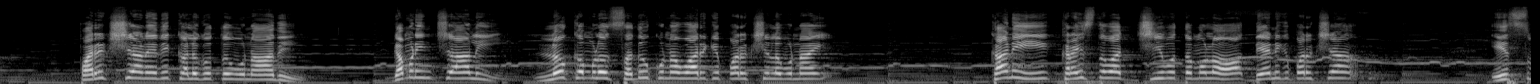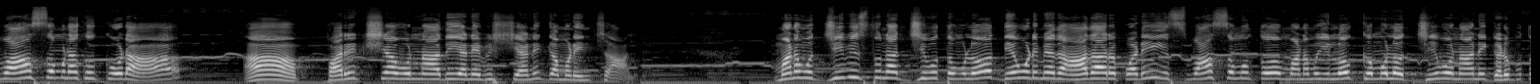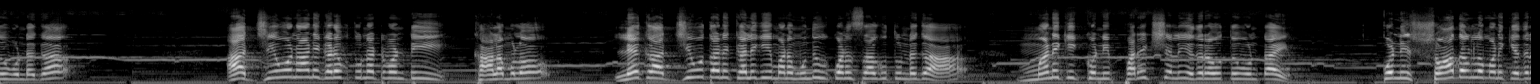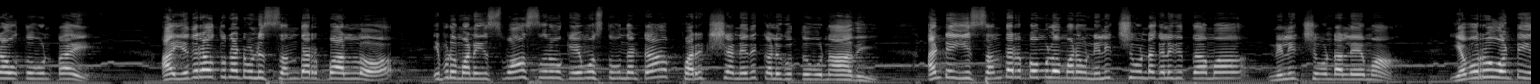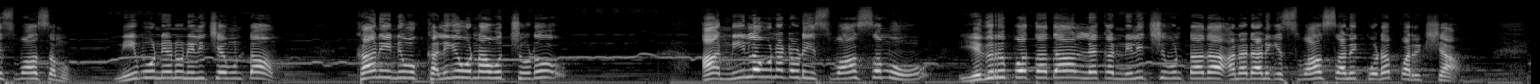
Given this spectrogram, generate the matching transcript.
పరీక్ష అనేది కలుగుతూ ఉన్నది. గమనించాలి. లోకంలో చదువుకున్న వారికి పరీక్షలు ఉన్నాయి. కానీ క్రైస్తవ జీవితంలో దేనికి పరీక్ష? విశ్వాసమునకు కూడా పరీక్ష ఉన్నది అనే విషయాన్ని గమనించాలి. మనము జీవిస్తున్న జీవితంలో దేవుడి మీద ఆధారపడి శ్వాసముతో మనము ఈ లోకములో జీవనాన్ని గడుపుతూ ఉండగా ఆ జీవనాన్ని గడుపుతున్నటువంటి కాలములో లేక జీవితాన్ని కలిగి మనం ముందుకు కొనసాగుతుండగా మనకి కొన్ని పరీక్షలు ఎదురవుతూ ఉంటాయి. కొన్ని శోధనలు మనకి ఎదురవుతూ ఉంటాయి. ఆ ఎదురవుతున్నటువంటి సందర్భాల్లో ఇప్పుడు మన విశ్వాసంకి ఏమొస్తుందంట? పరీక్ష అనేది కలుగుతూ ఉన్నది. అంటే ఈ సందర్భంలో మనం నిలిచి ఉండగలుగుతామా? నిలిచి ఉండలేమా? ఎవరు అంటే విశ్వాసము నీవు నేను నిలిచే ఉంటాం. కానీ నువ్వు కలిగి ఉన్నావు చూడు. ఆ నీలో ఉన్నటువంటి శ్వాసము ఎగిరిపోతుందా? లేక నిలిచి ఉంటుందా? అనడానికి శ్వాసానికి కూడా పరీక్ష.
